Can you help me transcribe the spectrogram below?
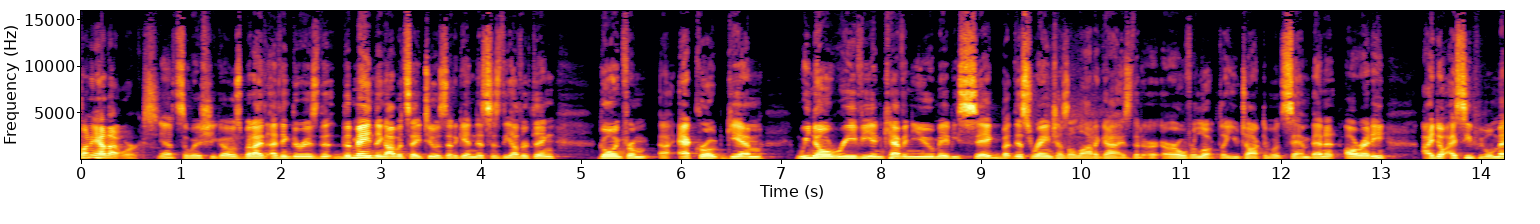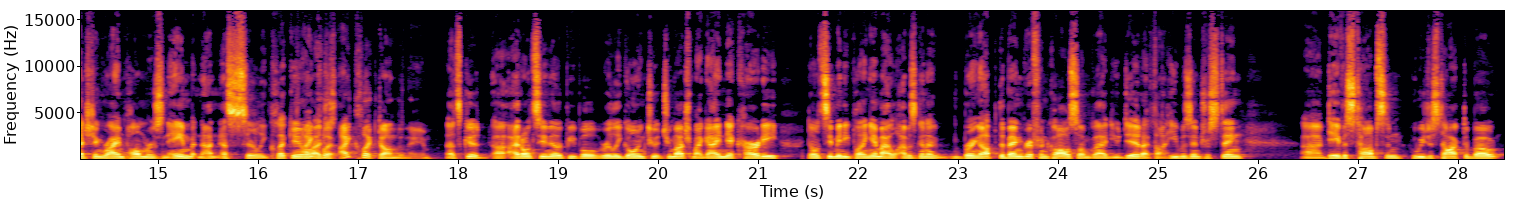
Funny how that works. Yeah, it's the way she goes. But I, I think there is the, the main thing I would say too is that again, this is the other thing going from uh, Eckroat, Ghim. We know Reavie and Kevin Yu, maybe Sigg, but this range has a lot of guys that are, are overlooked. Like you talked about Sam Bennett already. I don't. I see people mentioning Ryan Palmer's name, but not necessarily clicking. I, I just I clicked on the name. that's good. Uh, I don't see any other people really going to it too much. My guy Nick Hardy, don't see many playing him. I, I was going to bring up the Ben Griffin call, so I'm glad you did. I thought he was interesting. Uh, Davis Thompson, who we just talked about.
